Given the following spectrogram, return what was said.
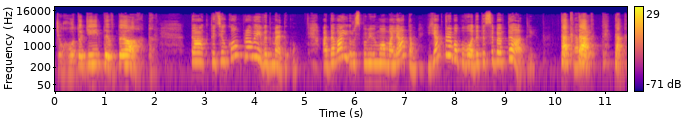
чого тоді йти в театр? Так, ти цілком правий, ведмедику. А давай розповімо малятам, як треба поводити себе в театрі. Так, Давай. так, так.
